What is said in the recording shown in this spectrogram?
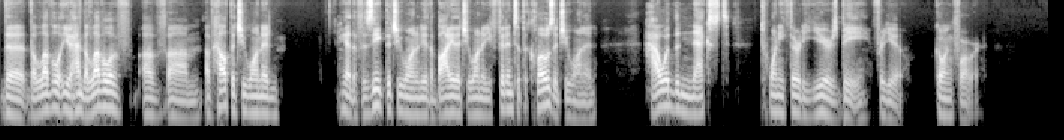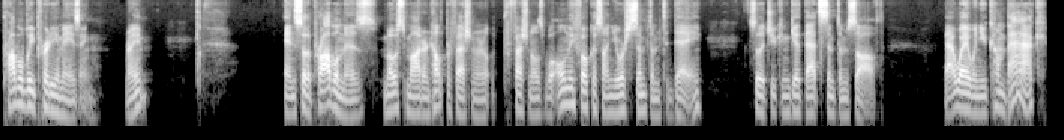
the the level you had the level of of um, of health that you wanted you had the physique that you wanted you had the body that you wanted you fit into the clothes that you wanted how would the next 20 30 years be for you going forward probably pretty amazing right and so the problem is most modern health professional professionals will only focus on your symptom today so that you can get that symptom solved. That way, when you come back,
